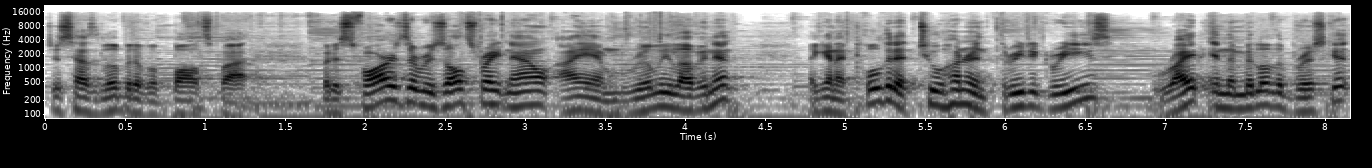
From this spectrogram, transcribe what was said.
just has a little bit of a bald spot. But as far as the results right now, I am really loving it. Again, I pulled it at 203 degrees, right in the middle of the brisket.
